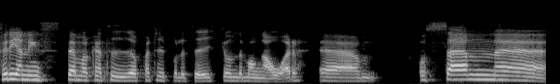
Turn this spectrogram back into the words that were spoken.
föreningsdemokrati och partipolitik under många år. Eh, och sen eh,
